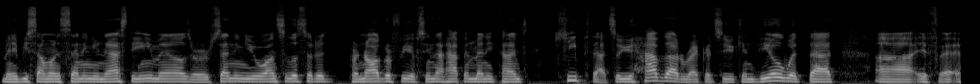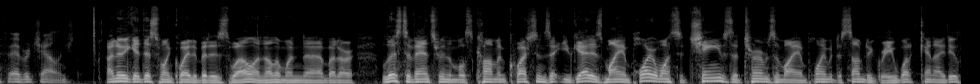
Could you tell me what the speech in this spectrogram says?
maybe someone is sending you nasty emails or sending you unsolicited pornography. I've seen that happen many times. Keep that so you have that record so you can deal with that uh, if if ever challenged. I know you get this one quite a bit as well. Another one, uh, but our list of answering the most common questions that you get is My employer wants to change the terms of my employment to some degree. What can I do?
